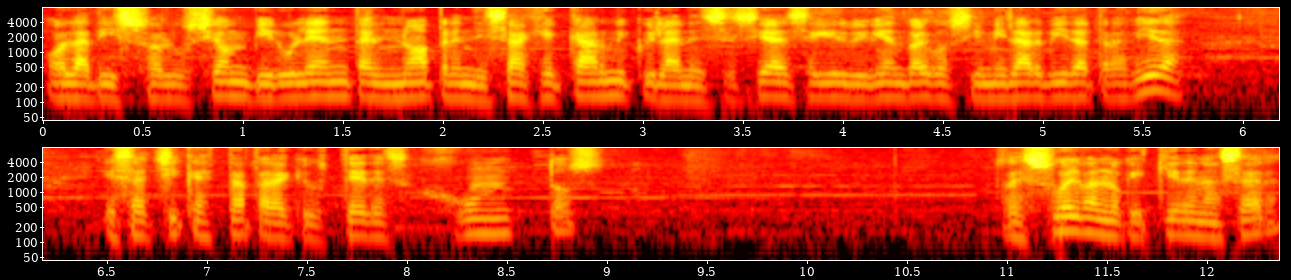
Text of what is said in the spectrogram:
o la disolución virulenta, el no aprendizaje kármico y la necesidad de seguir viviendo algo similar vida tras vida. Esa chica está para que ustedes juntos resuelvan lo que quieren hacer.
